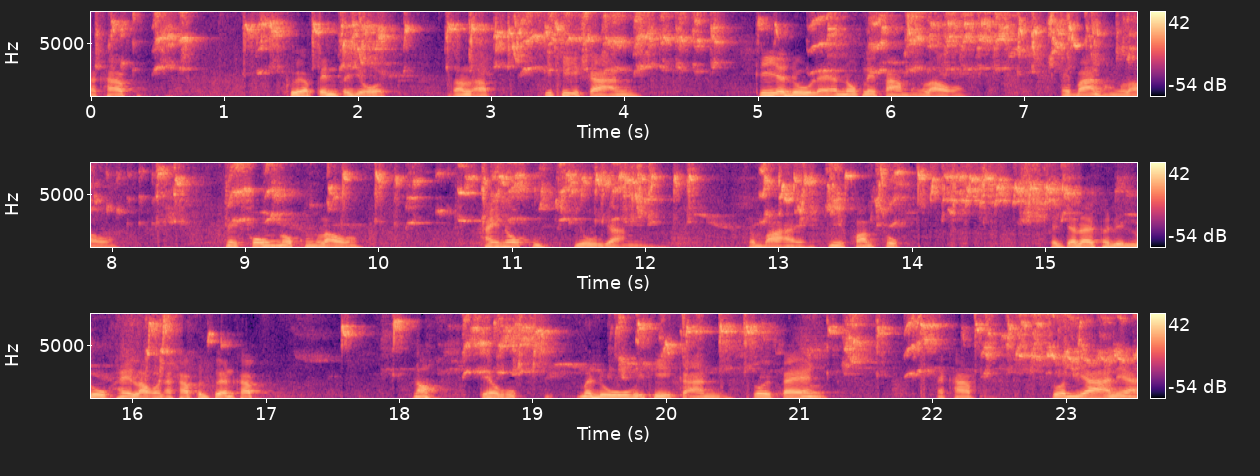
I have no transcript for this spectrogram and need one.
นะครับเผื่อเป็นประโยชน์ สำหรับวิธีการที่จะดูแลนกในฟาร์มของเรา ในบ้านของเรา ในกรงนกของเรา ให้นกอยู่อย่างสบายมีความสุขจะได้ผลิตลูกให้เรานะครับเพื่อนๆครับเนาะเดี๋ยวมาดูวิธีการโรยแป้งนะครับ ส่วนหญ้าเนี่ย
